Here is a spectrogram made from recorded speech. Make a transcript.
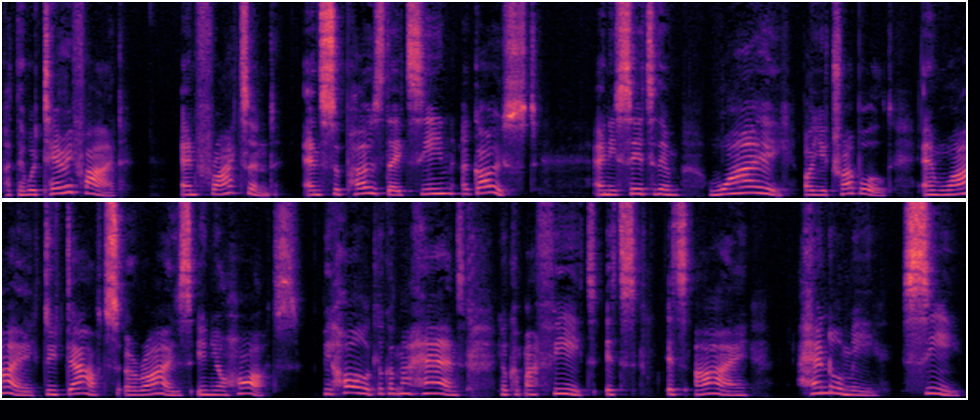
But they were terrified and frightened and supposed they'd seen a ghost. And he said to them, Why are you troubled? And why do doubts arise in your hearts? Behold, look at my hands, look at my feet. It's, it's I. Handle me, see.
